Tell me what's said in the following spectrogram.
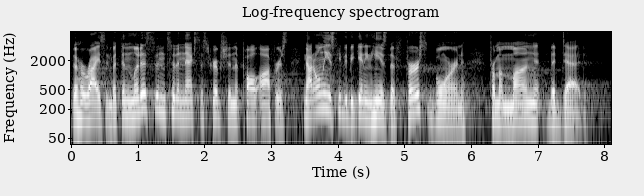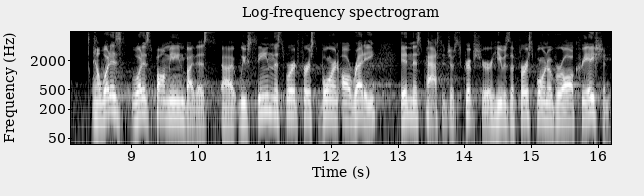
the horizon. But then let us listen to the next description that Paul offers. Not only is he the beginning, he is the firstborn from among the dead. Now, what, is, what does Paul mean by this? Uh, we've seen this word firstborn already in this passage of Scripture. He was the firstborn over all creation.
